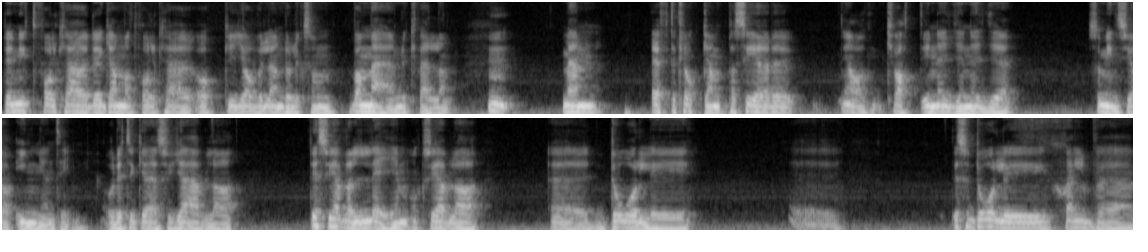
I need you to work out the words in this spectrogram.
Det är nytt folk här, det är gammalt folk här och jag vill ändå liksom vara med under kvällen. Mm. Men efter klockan passerade ja, kvart i nio, nio så minns jag ingenting. Och det tycker jag är så jävla... Det är så jävla lame och så jävla eh, dålig... Eh, det är så dålig själv... Eh,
